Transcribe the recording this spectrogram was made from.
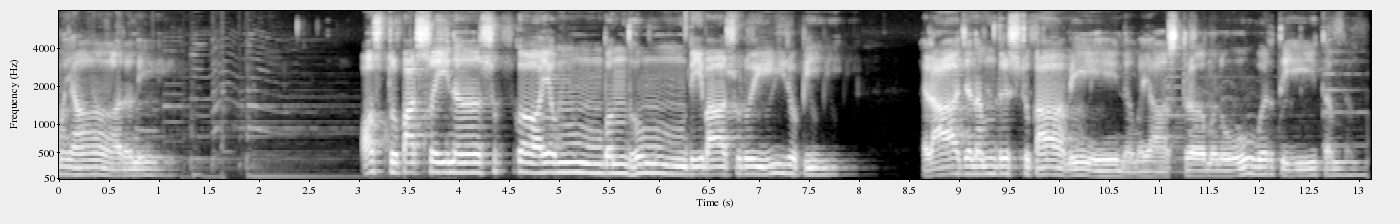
ময়ারণে অষ্টপার্শ্বৈনা শুক্কয়ম বন্ধুম দেবাসুরৈরপি। রাজনম দৃষ্টুকামেন ময়াস্ত্র মনোবর্তিতম।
